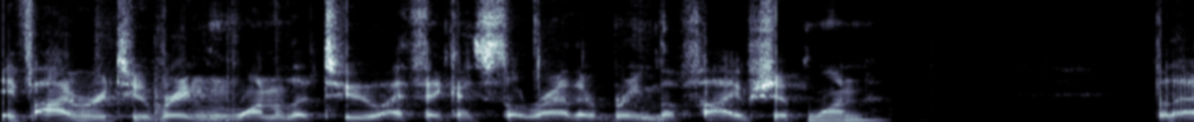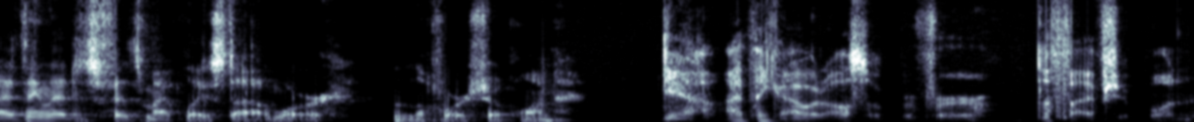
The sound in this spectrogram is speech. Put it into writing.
if I were to bring one of the two, I think I'd still rather bring the five ship one. But I think that just fits my playstyle more than the four ship one. Yeah, I think I would also prefer the five ship one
